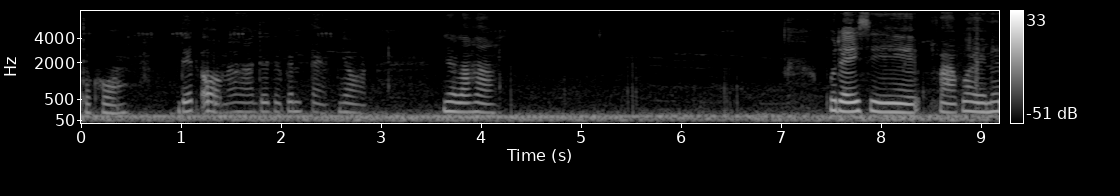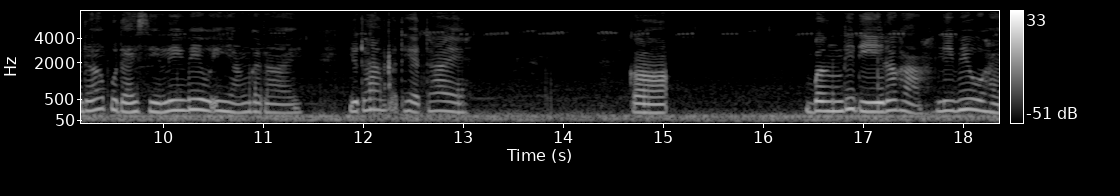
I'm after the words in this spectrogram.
เจ้าของ เด็ดออกนะคะเด็ดให้เป็นแตกยอดเนี่ยละค่ะผู้ใดสิฝากไว้นะเด้อผู้ใดสิรีวิวอีหยังก็ได้ อยู่ทางประเทศไทย ก็เบิ่งดีๆเด้อค่ะ รีวิวให้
